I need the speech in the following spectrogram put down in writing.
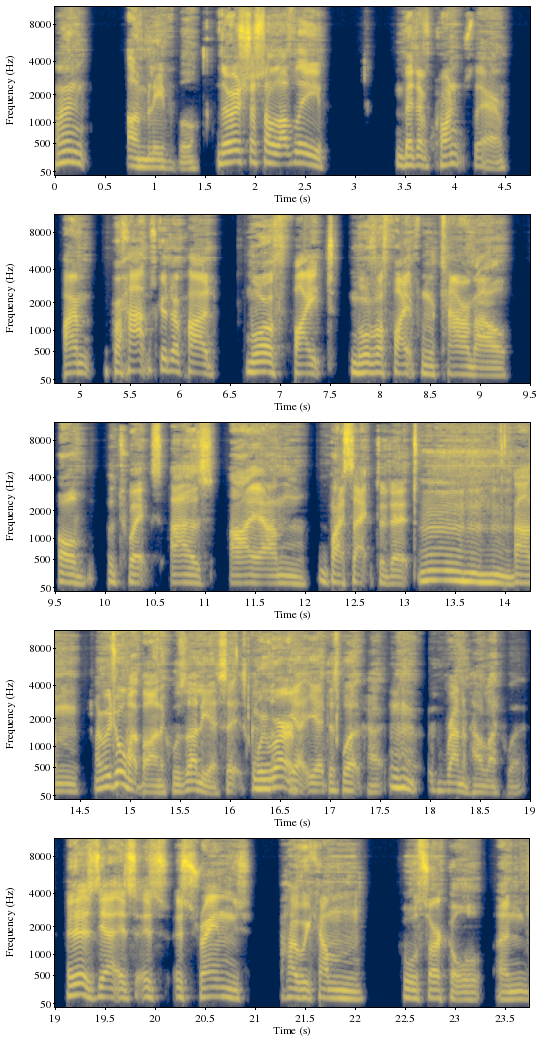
I mean, Unbelievable. there is just a lovely bit of crunch there. I perhaps could have had more of a fight, more of a fight from the caramel of the Twix as I um bisected it. Mm-hmm. Um, And we were talking about barnacles earlier, so it's We were. Yeah, yeah. It does work out. Mhm. Random how life works. it is, yeah. It's it's it's strange how we come full circle, and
